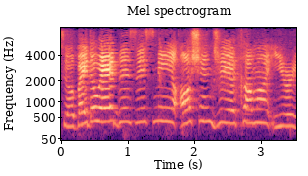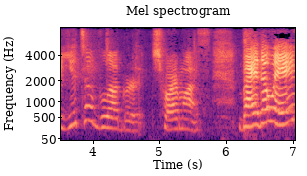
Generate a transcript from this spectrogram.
So, by the way, this is me, Oshien Giacomo, your YouTube vlogger, Charmas. By the way,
